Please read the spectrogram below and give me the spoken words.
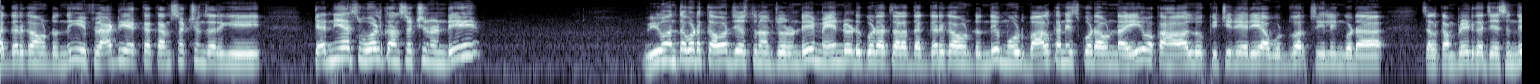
దగ్గరగా ఉంటుంది. ఈ ఫ్లాట్ యొక్క కన్స్ట్రక్షన్ జరిగి టెన్ ఇయర్స్ ఓల్డ్ కన్స్ట్రక్షన్ అండి. వ్యూ అంతా కూడా కవర్ చేస్తున్నాం చూడండి. మెయిన్ రోడ్ కూడా చాలా దగ్గరగా ఉంటుంది. మూడు బాల్కనీస్ కూడా ఉన్నాయి. ఒక hall kitchen area wood work ceiling కూడా చాలా కంప్లీట్గా చేసింది.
